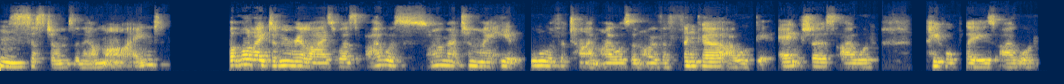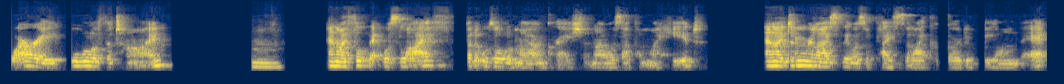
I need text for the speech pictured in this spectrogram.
Mm. systems in our mind. But what I didn't realize was I was so much in my head all of the time. I was an overthinker. I would get anxious. I would people please. I would worry all of the time. Mm. And I thought that was life, but it was all of my own creation. I was up in my head. And I didn't realize there was a place that I could go to beyond that.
